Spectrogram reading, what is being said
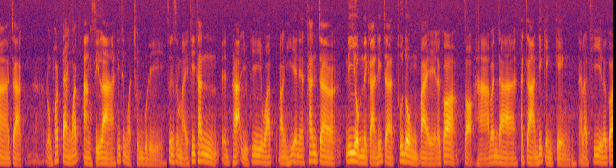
มาจากหลวงพ่อแตงวัดอ่างศิลาที่จังหวัดชนบุรี ซึ่งสมัยที่ท่านเป็นพระอยู่ที่วัดบางเฮียเนี่ยท่านจะนิยมในการที่จะทุดงไป แล้วก็เสาะหาบรรดาอาจารย์ที่เก่งๆ แต่ละที่แล้วก็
